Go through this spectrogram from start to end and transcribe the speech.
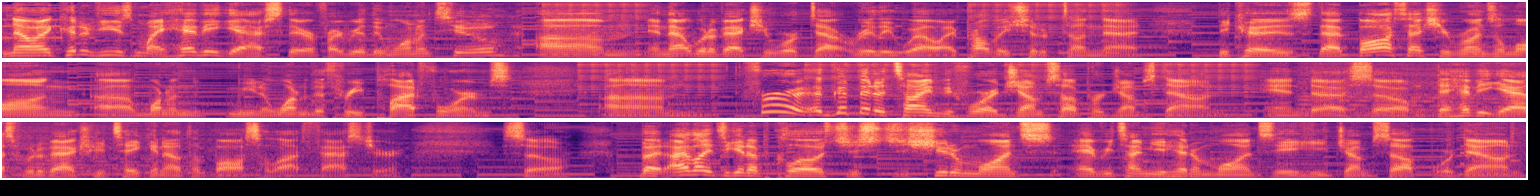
Now, I could have used my heavy gas there if I really wanted to, um, and that would have actually worked out really well. I probably should have done that, because that boss actually runs along uh, one of the, you know one of the three platforms, um, for a good bit of time before it jumps up or jumps down. And uh, so the heavy gas would have actually taken out the boss a lot faster. So, but I like to get up close, just, just shoot him once. Every time you hit him once, he jumps up or down.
